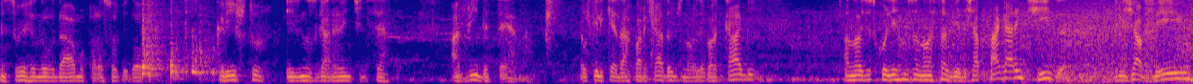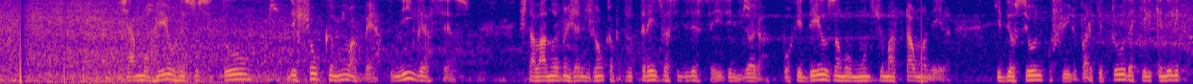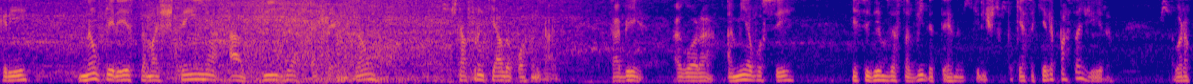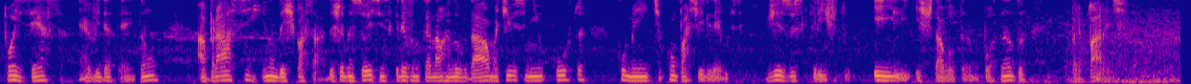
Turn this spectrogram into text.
Abençoe o renovo da alma para a sua vida. Cristo, ele nos garante, de certo, a vida eterna. É o que ele quer dar para cada um de nós. Agora cabe a nós escolhermos ou não essa vida. Já está garantida. Ele já veio, já morreu, ressuscitou, deixou o caminho aberto, livre acesso. Está lá no Evangelho de João, capítulo 3, verso 16. Ele diz: Olha, porque Deus amou o mundo de uma tal maneira que deu seu único filho, para que todo aquele que nele crê não pereça, mas tenha a vida eterna. Então, está franqueada a oportunidade. Cabe agora a mim e a você recebemos essa vida eterna de Cristo, porque essa aqui é passageira. Agora, após essa, é a vida eterna. Então, abrace e não deixe passar. Deus te abençoe, se inscreva no canal Renovo da Alma, ative o sininho, curta, comente, compartilhe. Lembre-se, Jesus Cristo, Ele está voltando. Portanto, prepara-te.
